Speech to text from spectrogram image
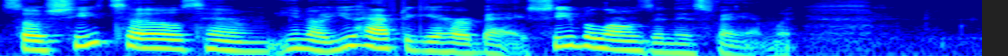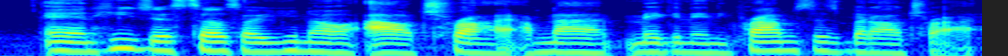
So she tells him, you know, you have to get her back. She belongs in this family. And he just tells her, you know, I'll try. I'm not making any promises, but I'll try.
